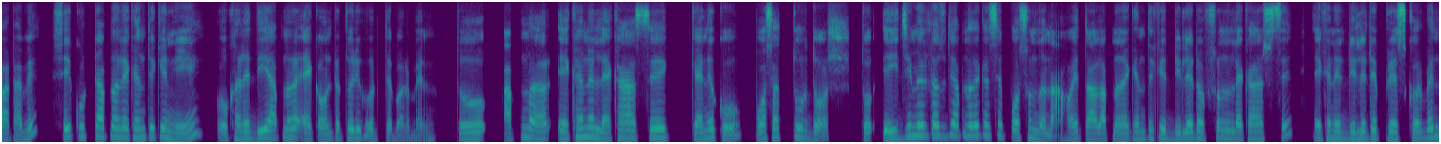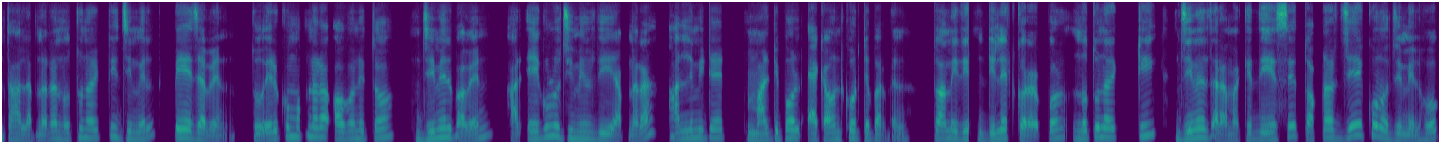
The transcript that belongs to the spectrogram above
পাঠাবে। সেই কোডটা আপনারা এখান থেকে নিয়ে ওখানে দিয়ে আপনারা অ্যাকাউন্টটা তৈরি করতে পারবেন। তো আপনার এখানে লেখা আছে ক্যানেকো পঁচাত্তর দশ। তো এই জিমেলটা যদি আপনাদের কাছে পছন্দ না হয় তাহলে আপনারা এখান থেকে ডিলেট অপশন লেখা আসছে। এখানে ডিলেটে প্রেস করবেন তাহলে আপনারা নতুন আরেকটি জিমেল পেয়ে যাবেন। তো এরকম আপনারা অগণিত জিমেল পাবেন। আর এগুলো জিমেল দিয়ে আপনারা আনলিমিটেড মাল্টিপল অ্যাকাউন্ট করতে পারবেন। তো আমি ডিলেট করার পর নতুন আরেকটি জিমেল তারা আমাকে দিয়েছে। তো আপনার যে কোনো জিমেল হোক,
